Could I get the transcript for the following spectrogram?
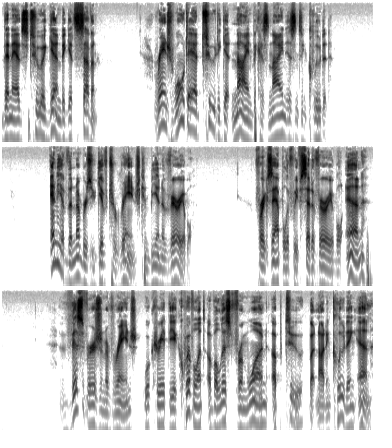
then adds 2 again to get 7. Range won't add 2 to get 9 because 9 isn't included. Any of the numbers you give to range can be in a variable. For example, if we've set a variable n, this version of range will create the equivalent of a list from 1 up to, but not including, n.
